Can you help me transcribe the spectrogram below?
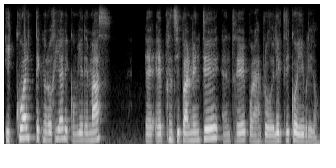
y cuál tecnología le conviene más, eh, principalmente entre, por ejemplo, eléctrico e híbrido.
